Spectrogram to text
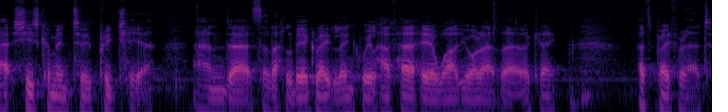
uh, she's coming to preach here. And uh, so that'll be a great link. We'll have her here while you're out there, okay? Let's pray for Ed.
